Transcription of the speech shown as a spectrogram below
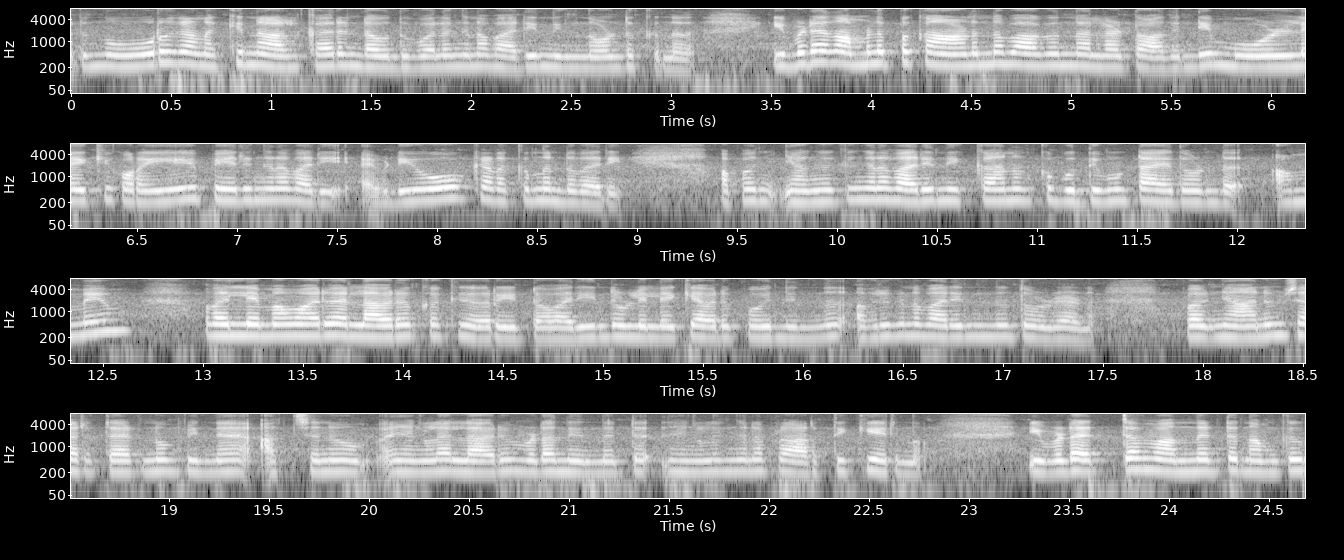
ഒരു നൂറ് കണക്കിന് ആൾക്കാരുണ്ടാവും ഇതുപോലെ ഇങ്ങനെ വരി നിന്നുകൊണ്ട് നിൽക്കുന്നത് ഇവിടെ നമ്മളിപ്പോൾ കാണുന്ന ഭാഗമൊന്നുമല്ല കേട്ടോ അതിന്റെ മുകളിലേക്ക് കുറേ പേരിങ്ങനെ വരി എവിടെയോ കിടക്കുന്നുണ്ട് വരി. അപ്പം ഞങ്ങൾക്ക് ഇങ്ങനെ വരി നിൽക്കാനൊക്കെ ബുദ്ധിമുട്ടായതുകൊണ്ട് അമ്മയും വല്യമ്മമാരും എല്ലാവരും ഒക്കെ കയറി കേട്ടോ വരീന്റെ ഉള്ളിലേക്ക് അവർ പോയി നിന്ന് അവരിങ്ങനെ വരി നിന്ന് തൊഴുകയാണ്. അപ്പം ഞാനും ശരത്തേട്ടനും പിന്നെ അച്ഛനും ഞങ്ങളെല്ലാവരും ഇവിടെ നിന്നിട്ട് ഞങ്ങളിങ്ങനെ പ്രാർത്ഥിക്കുകയായിരുന്നു. ഇവിടെ അറ്റം വന്നിട്ട് നമുക്ക്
